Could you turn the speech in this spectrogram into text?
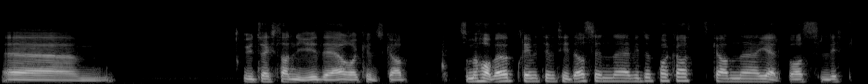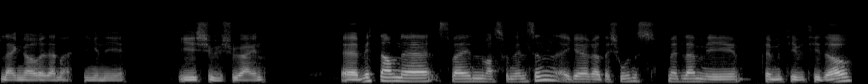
Uh, utveksle nye ideer og kunnskap. Så vi håper Primitive Tider sin eh, videopodkast kan eh, hjelpe oss litt lenger i den retningen i, i 2021. Eh, mitt navn er Svein Vasko Nilsen. Jeg er redaksjonsmedlem i Primitive Tider.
